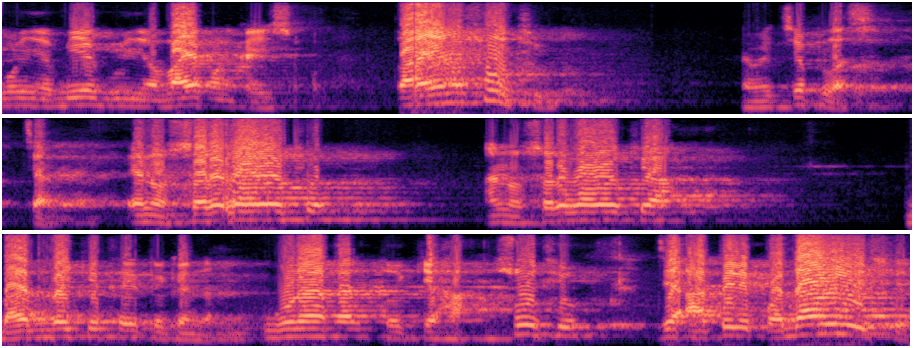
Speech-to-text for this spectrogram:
ગુણ્યા બે ગુણ્યા વાય પણ કહી શકો. તો આ એનું શું થયું? હવે છે પ્લસ. ચાલો, એનો સરવાળો થયો. આનો સરવાળો થયા બાદબાકી થઈ તો કે ના? ગુણાકાર તો કે હા. શું થયું? જે આપેલી પદાવલી છે,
